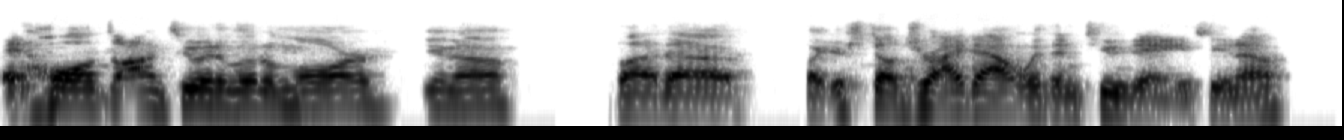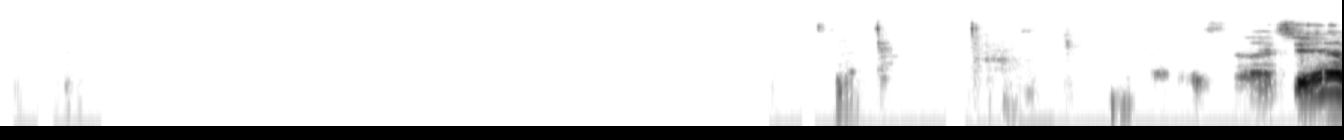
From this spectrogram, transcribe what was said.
it holds on to it a little more, you know, but uh, but you're still dried out within two days, you know. That's nice. Yeah.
